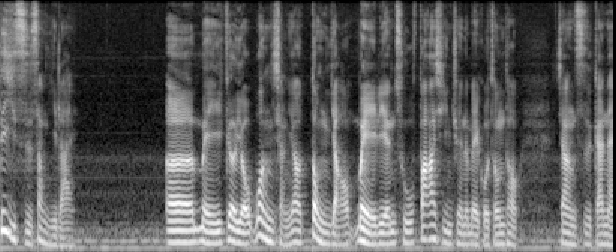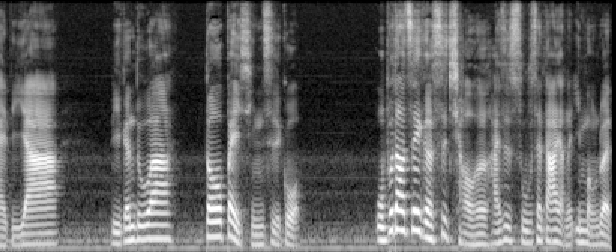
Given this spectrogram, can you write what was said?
历史上以来，呃，每一个有妄想要动摇美联储发行权的美国总统，像是甘乃迪呀、里根都啊，都被行刺过。我不知道这个是巧合还是俗称大家讲的阴谋论，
